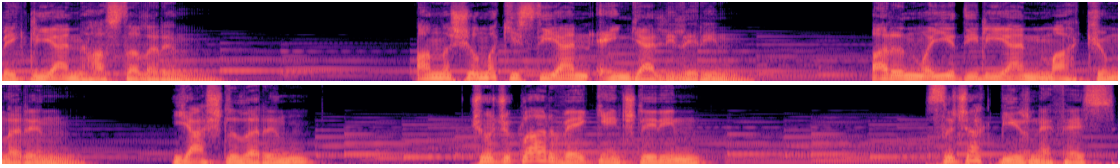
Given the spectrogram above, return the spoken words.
bekleyen hastaların, anlaşılmak isteyen engellilerin, arınmayı dileyen mahkumların, yaşlıların, çocuklar ve gençlerin. Sıcak bir nefes,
